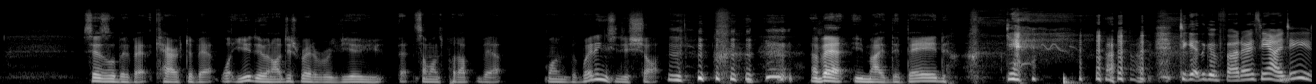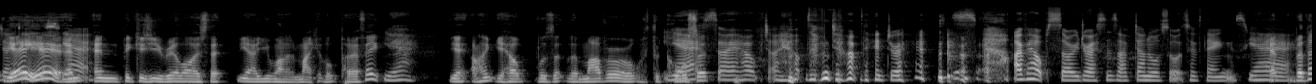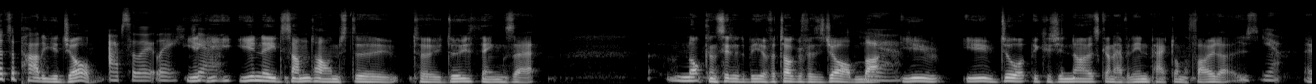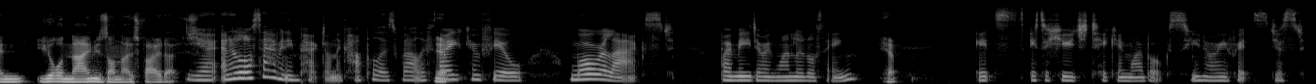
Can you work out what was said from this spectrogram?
says a little bit about the character, about what you do. And I just read a review that someone's put up about one of the weddings you just shot, about you made the bed. yeah to get the good photos yeah i did. don't yeah, you? yeah, yeah And, and because you realised that you know you wanted to make it look perfect. yeah Yeah, I think you helped. Was it the mother or with the corset? Yes? I helped. I helped them do up their dress. I've helped sew dresses. I've done all sorts of things. Yeah, But that's a part of your job. absolutely. you, yeah, you, you need sometimes to to do things that not considered to be a photographer's job, but Yeah. you you do it because you know it's going to have an impact on the photos, yeah, and your name is on those photos. yeah, and it'll also have an impact on the couple as well. If they can feel more relaxed by me doing one little thing, Yep. it's it's a huge tick in my books. You know, if it's just.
